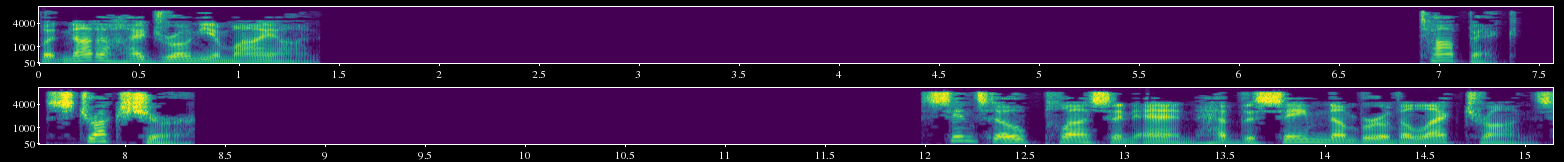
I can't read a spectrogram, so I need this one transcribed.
but not a hydronium ion. Structure Since O and N have the same number of electrons,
